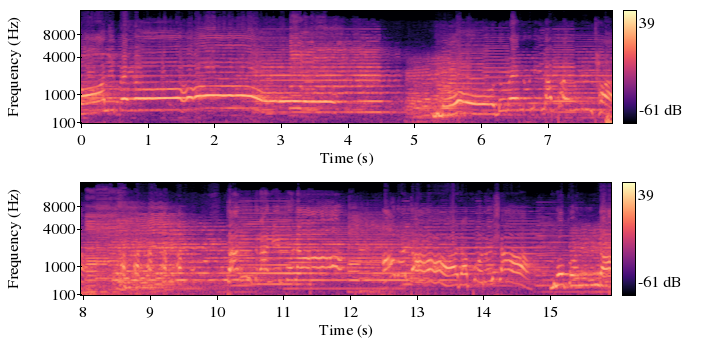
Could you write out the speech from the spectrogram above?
పాలిపెయో నోడువెను నిలపంథ తంత్ర నిపుణ అవతార ముకుందా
